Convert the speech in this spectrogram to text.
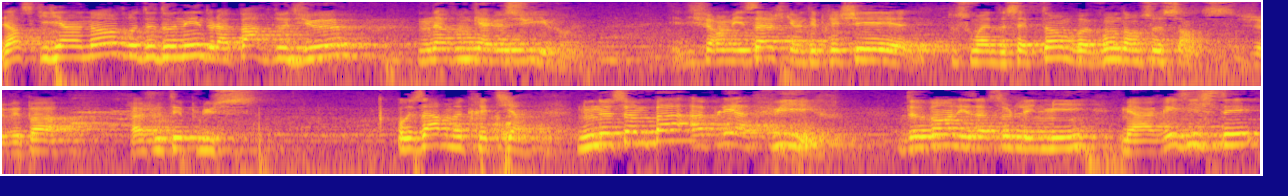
Lorsqu'il y a un ordre de donner de la part de Dieu, nous n'avons qu'à le suivre. Les différents messages qui ont été prêchés tout ce mois de septembre vont dans ce sens. Je ne vais pas rajouter plus. Aux armes chrétiens, nous ne sommes pas appelés à fuir devant les assauts de l'ennemi, mais à résister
